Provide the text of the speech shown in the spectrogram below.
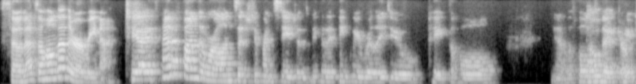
So that's a whole nother arena. too. Yeah, it's kind of fun that we're all in such different stages because I think we really do take the whole, you know, the whole Oh, spectrum.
